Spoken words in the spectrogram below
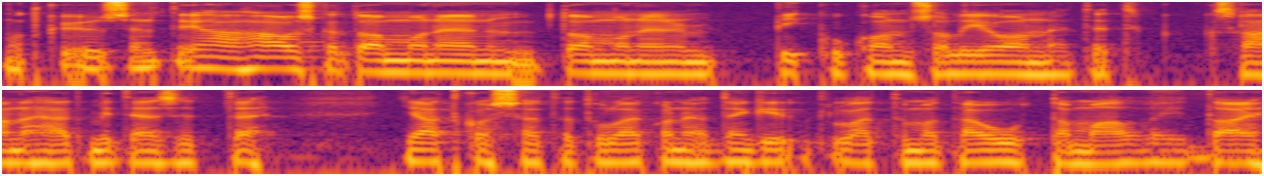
mutta kyllä se nyt ihan hauska tommonen, tommonen pikkukonsoli on, että, että saa nähdä, että miten sitten jatkossa, että tuleeko ne jotenkin laittamaan jotain uutta mallia tai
